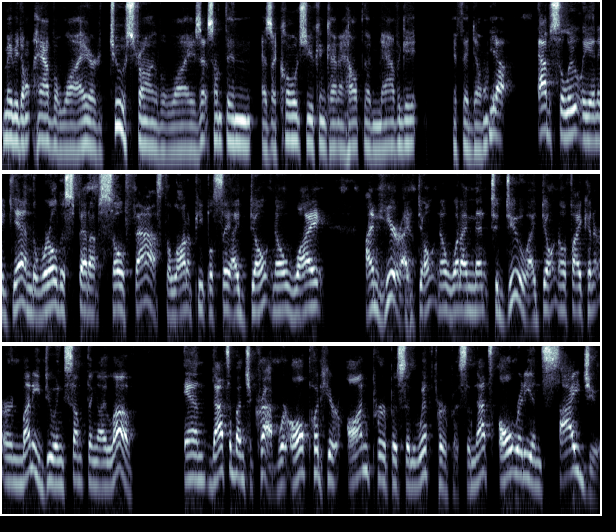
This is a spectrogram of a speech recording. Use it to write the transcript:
maybe don't have a why or too strong of a why. Is that something as a coach you can kind of help them navigate if they don't? Yeah, Absolutely. And again, the world is sped up so fast. A lot of people say, I don't know why I'm here. I don't know what I'm meant to do. I don't know if I can earn money doing something I love. And that's a bunch of crap. We're all put here on purpose and with purpose, and that's already inside you.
